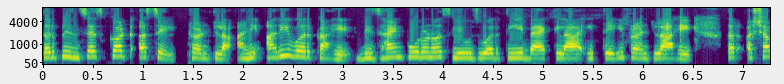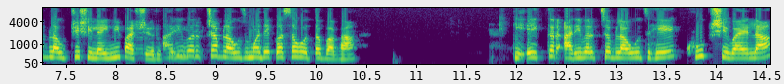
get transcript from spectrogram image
तर प्रिन्सेस कट असेल फ्रंटला आणि आरी वर्क आहे डिझाईन पूर्ण स्लीव्ज वरती बॅकला इथेही फ्रंटला आहे. तर अशा ब्लाऊजची शिलाई मी पाचशे रुपये आरी वर्कच्या ब्लाऊजमध्ये कसं होतं बघा की एक तर आरी वर्कचं ब्लाऊज हे खूप शिवायला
